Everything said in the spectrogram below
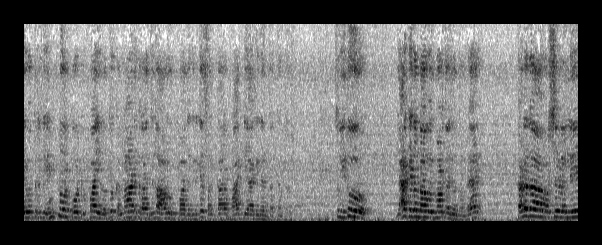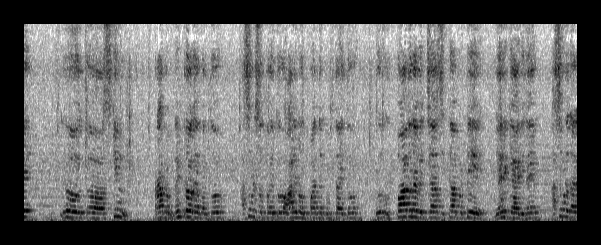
ಐವತ್ತರಿಂದ ಎಂಟುನೂರು ಕೋಟಿ ರೂಪಾಯಿ ಇವತ್ತು ಕರ್ನಾಟಕ ರಾಜ್ಯದ ಹಾಲು ಉತ್ಪಾದಕರಿಗೆ ಸರ್ಕಾರ ಬಾಕಿಯಾಗಿದೆ ಅಂತಕ್ಕಂಥದ್ದು. ಸೊ ಇದು ಯಾಕೆ ಇದನ್ನು ನಾವು ಇದು ಮಾಡ್ತಾ ಇದ್ದೀವಿ ಅಂತಂದರೆ, ಕಳೆದ ವರ್ಷಗಳಲ್ಲಿ ಇದು ಸ್ಕಿನ್ ಪ್ರಾಬ್ಲಮ್ ಗಂಟು ರೋಗ ಬಂತು, ಹಸುಗಳು ಸತ್ತೋಯ್ತು, ಹಾಲಿನ ಉತ್ಪಾದನೆ ಕುಂಠಿತಾ ಇತ್ತು ಇವತ್ತು ಉತ್ಪಾದನಾ ವೆಚ್ಚ ಸಿಕ್ಕಾಪಟ್ಟಿ ಏರಿಕೆ ಆಗಿದೆ ಹಸುಗಳ ದರ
